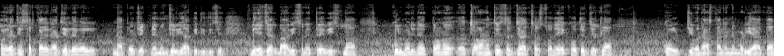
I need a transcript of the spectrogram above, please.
હવે રાજ્ય સરકારે રાજ્ય લેવલના પ્રોજેક્ટને મંજૂરી આપી દીધી છે. બે હજાર બાવીસ અને ત્રેવીસમાં કુલ મળીને ત્રણ અડત્રીસ હજાર છસો ને એકોતેર જેટલા કોલ જીવન આસ્થાનને મળ્યા હતા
